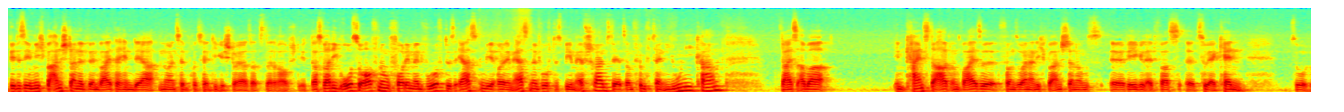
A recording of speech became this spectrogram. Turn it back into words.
wird es eben nicht beanstandet, wenn weiterhin der 19-prozentige Steuersatz da drauf steht. Das war die große Hoffnung vor dem Entwurf des ersten oder dem ersten Entwurf des BMF-Schreibens, der jetzt am 15. Juni kam. Da ist aber in keinster Art und Weise von so einer Nichtbeanstandungsregel etwas äh, zu erkennen. So,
